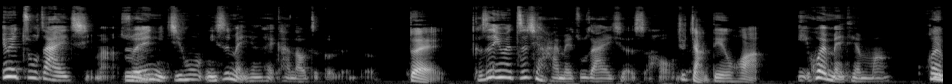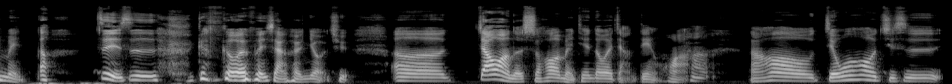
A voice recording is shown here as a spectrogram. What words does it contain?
因为住在一起嘛，所以你几乎你是每天可以看到这个人的。对，可是因为之前还没住在一起的时候，就讲电话，你会每天吗？会每啊，这也是 跟各位分享很有趣。呃，交往的时候每天都会讲电话，嗯、然后结婚后其实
